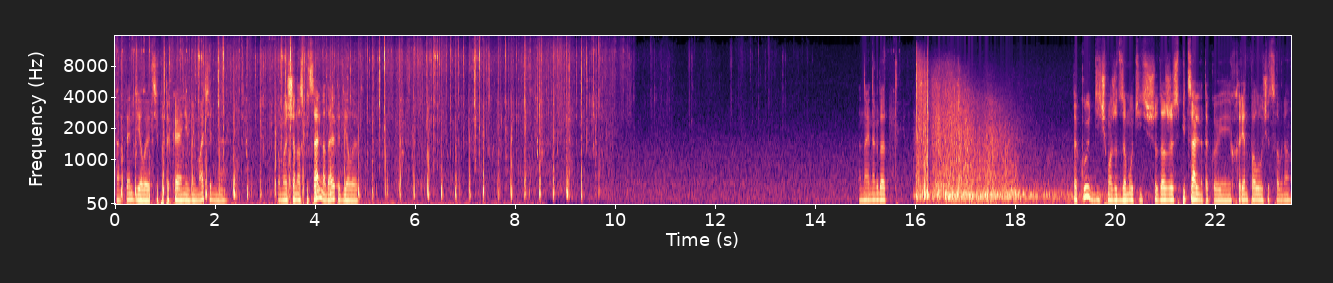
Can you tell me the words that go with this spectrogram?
Контент делает, типа такая невнимательная. Думаешь, она специально, да, это делает? Такую дичь может замутить, что даже специально такой хрен получится, блин.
